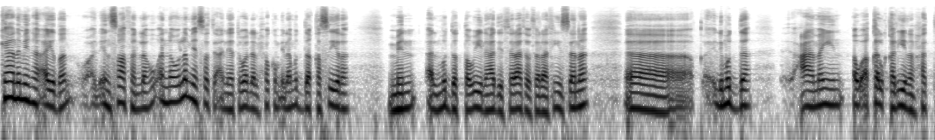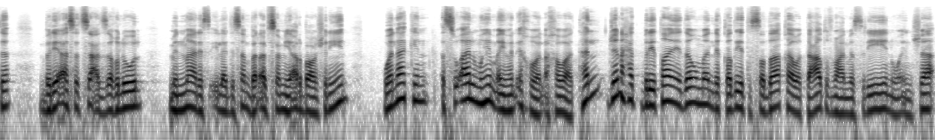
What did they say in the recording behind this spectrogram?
كان منها أيضا انصافا له أنه لم يستطع أن يتولى الحكم إلى مدة قصيرة من المدة الطويلة هذه 33 سنة آه لمدة عامين أو أقل قليلا حتى برئاسة سعد زغلول من مارس إلى ديسمبر 1924 ولكن السؤال المهم أيها الإخوة والأخوات هل جنحت بريطانيا دوما لقضية الصداقة والتعاطف مع المصريين وإنشاء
